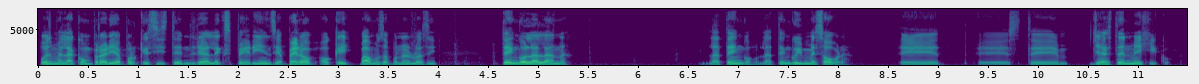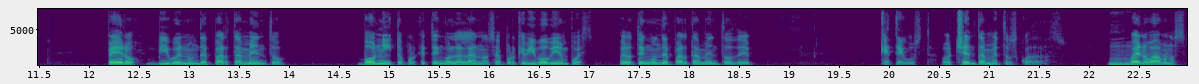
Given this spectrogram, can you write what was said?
pues me la compraría porque sí tendría la experiencia. Pero, ok, vamos a ponerlo así. Tengo la lana. La tengo, la tengo y me sobra. Eh, este, ya está en México. Pero vivo en un departamento bonito porque tengo la lana, o sea, porque vivo bien, pues. Pero tengo un departamento de, ¿qué te gusta? 80 metros cuadrados. Bueno, vámonos,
